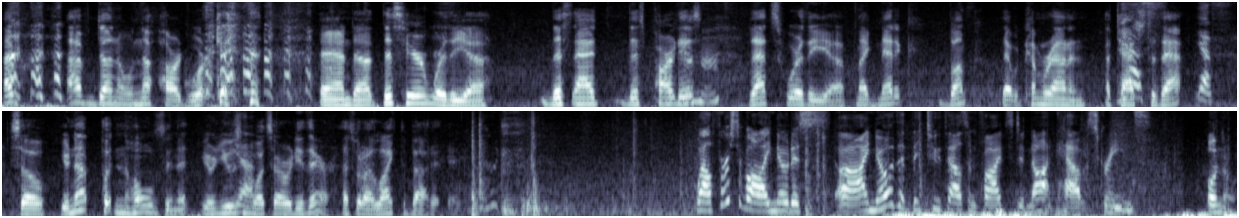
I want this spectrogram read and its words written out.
I've, I've done enough hard work. and uh, this here, where the uh, this ad, this part is, Mm-hmm. that's where the uh, magnetic bump that would come around and attach to that. Yes. So you're not putting holes in it. You're using Yeah. what's already there. That's what I liked about it. Well, first of all, I noticed, uh, I know that the 2005s did not have screens. Oh no,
